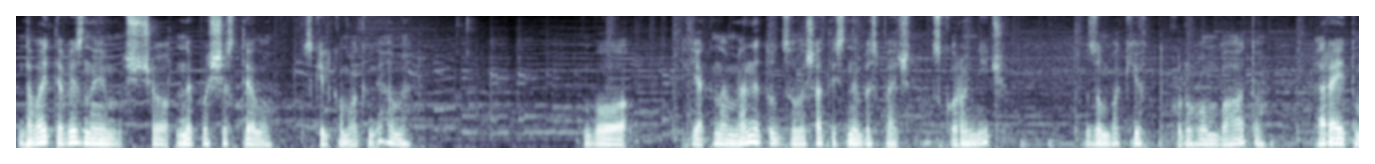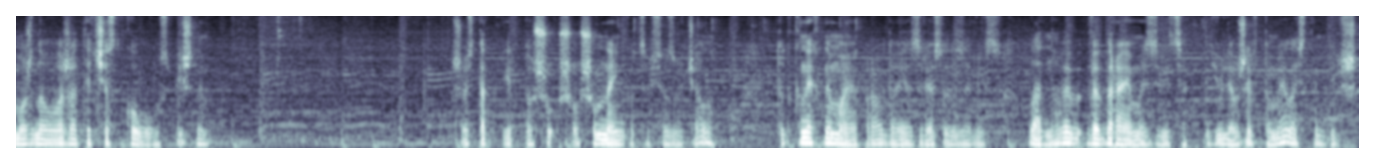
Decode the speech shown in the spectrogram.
Давайте визнаємо, що не пощастило з кількома книгами. Бо, як на мене, тут залишатись небезпечно. Скоро ніч, зомбаків кругом багато, рейд можна вважати частково успішним. Щось так, як то шу- шу- шумненько це все звучало. Тут книг немає, правда? Я зря сюди заліз. Ладно, ви- вибираємось звідси. Юля вже втомилась, тим більше.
